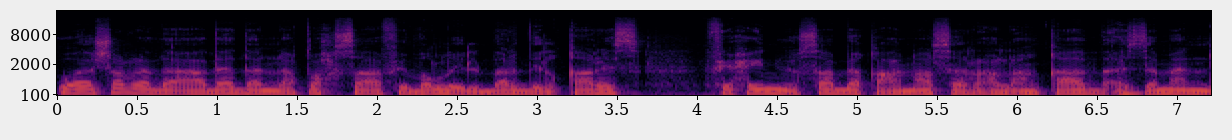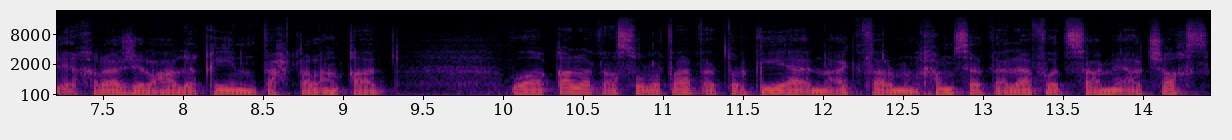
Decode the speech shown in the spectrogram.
وشرد أعدادا لا تحصى في ظل البرد القارس في حين يسابق عناصر الأنقاذ الزمن لإخراج العالقين تحت الأنقاض. وقالت السلطات التركية أن أكثر من 5900 شخص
